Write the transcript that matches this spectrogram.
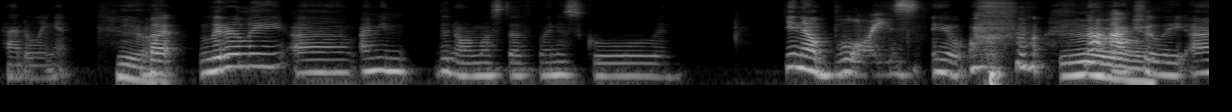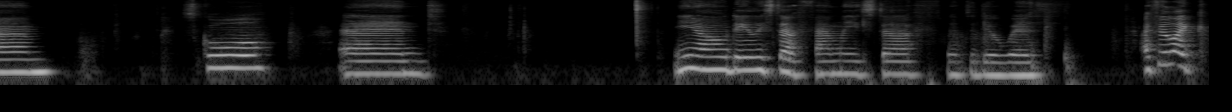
handling it. yeah. But literally, um, I mean, the normal stuff, going to school and, you know, boys. Ew. Not actually. Um, school and, you know, daily stuff, family stuff we have to deal with. I feel like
